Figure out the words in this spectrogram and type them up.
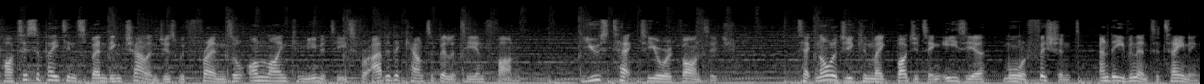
Participate in spending challenges with friends or online communities for added accountability and fun. Use tech to your advantage. Technology can make budgeting easier, more efficient, and even entertaining.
